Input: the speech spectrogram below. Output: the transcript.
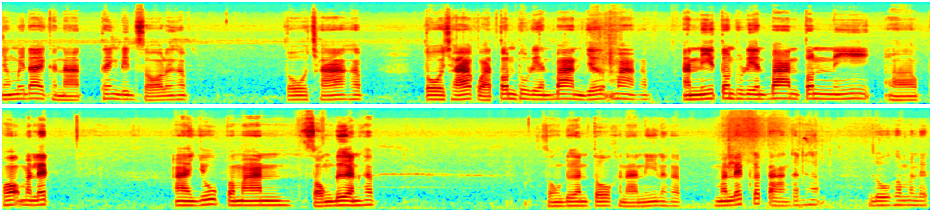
ยังไม่ได้ขนาดแท่งดินสอเลยครับ โตช้าครับ โตช้ากว่าต้นทุเรียนบ้านเยอะมากครับ อันนี้ต้นทุเรียนบ้านต้นนี้เอ่อเพาะเมล็ด อายุประมาณสองเดือนครับสองเดือนโตขนาดนี้แล้วครับมเมล็ดก็ต่างกันครับ ดูครับเมล็ด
